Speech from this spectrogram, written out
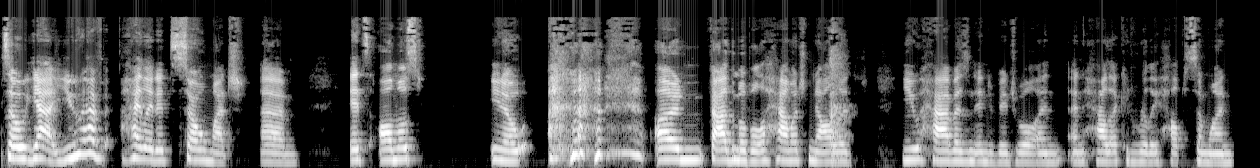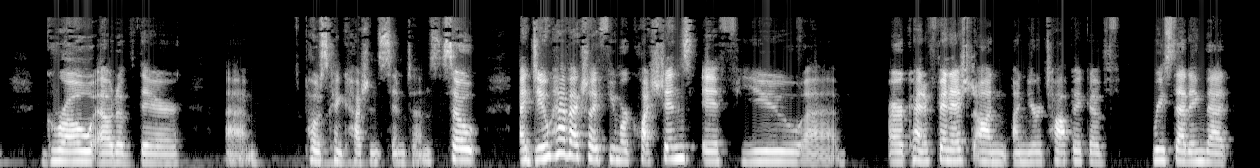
So yeah, you have highlighted so much. Um, it's almost you know unfathomable how much knowledge you have as an individual and and how that could really help someone grow out of their um, post concussion symptoms. So I do have actually a few more questions if you uh, are kind of finished on on your topic of resetting that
